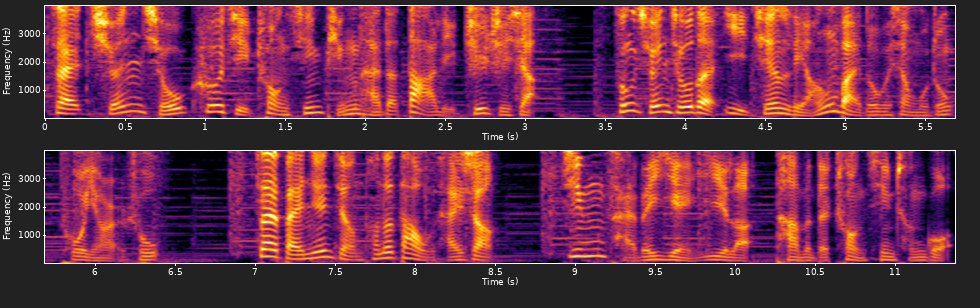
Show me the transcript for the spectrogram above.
在全球科技创新平台的大力支持下，从全球的一千两百多个项目中脱颖而出，在百年讲堂的大舞台上，精彩地演绎了他们的创新成果。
